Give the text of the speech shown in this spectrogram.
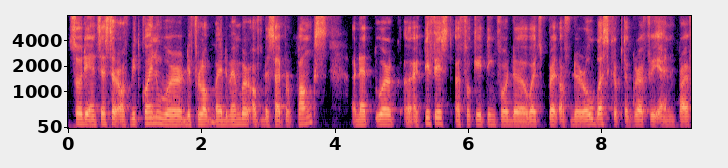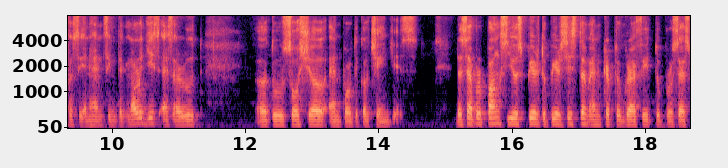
So the ancestor of Bitcoin were developed by the member of the cypherpunks, a network uh, activist advocating for the widespread of the robust cryptography and privacy enhancing technologies as a route uh, to social and political changes. The cypherpunks use peer-to-peer system and cryptography to process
